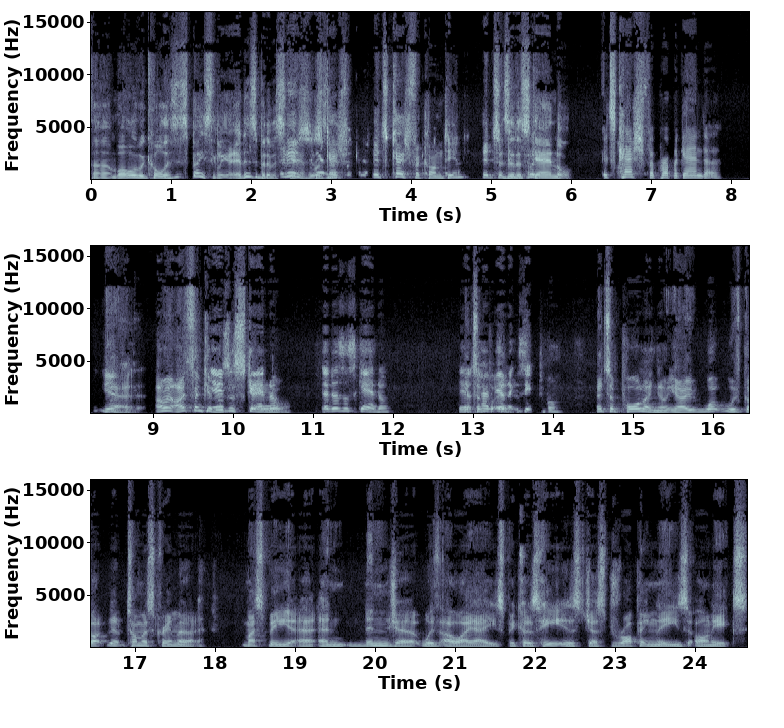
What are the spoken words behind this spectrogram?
Um, what would we call this? It's basically it is a bit of a It scandal, is. is It's cash. It's cash for content. It's a Is it a scandal? It's cash for propaganda. Yeah, I mean, I think it Yeah, is a scandal. it is a scandal yeah, It's it's a- totally unacceptable It's appalling. You know what we've got. you know, Thomas Cranmer must be a, a ninja with OIAs because he is just dropping these on X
